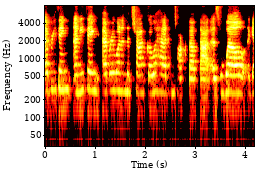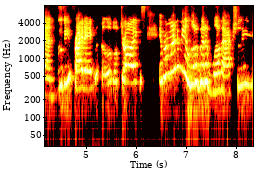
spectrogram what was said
everything, anything, everyone in the chat, go ahead and talk about that as well. Again, movie Friday with the little drawings. It reminded me a little bit of Love Actually,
